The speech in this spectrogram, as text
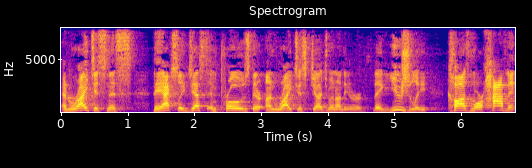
and righteousness, they actually just impose their unrighteous judgment on the earth. They usually cause more havoc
